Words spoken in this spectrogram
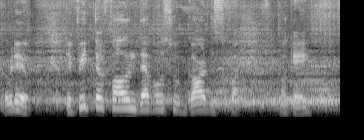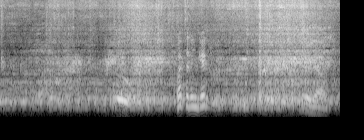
What we do? Defeat the fallen devils who guard the spot. Okay. What didn't get? There we go.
